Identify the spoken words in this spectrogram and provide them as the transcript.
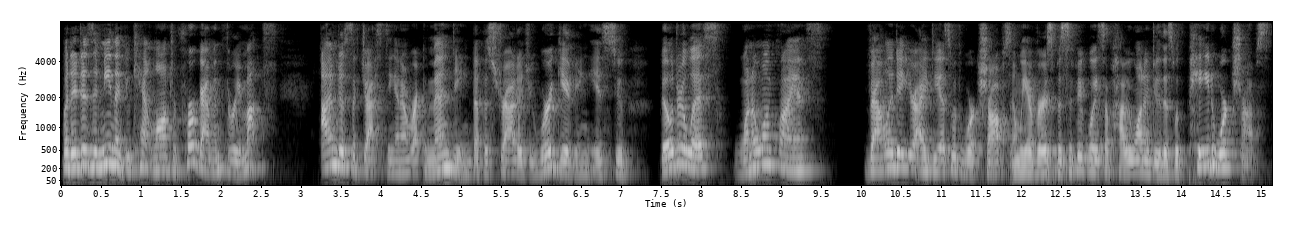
But it doesn't mean that you can't launch a program in three months. I'm just suggesting and I'm recommending that the strategy we're giving is to build your list, one-on-one clients, validate your ideas with workshops. And we have very specific ways of how we want to do this with paid workshops.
